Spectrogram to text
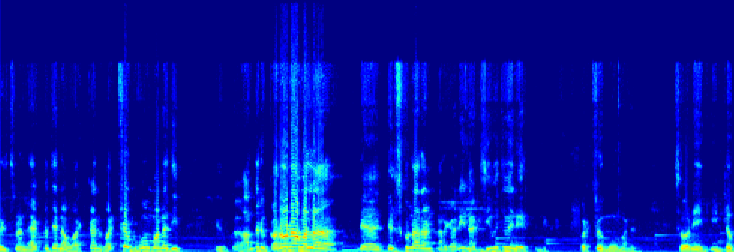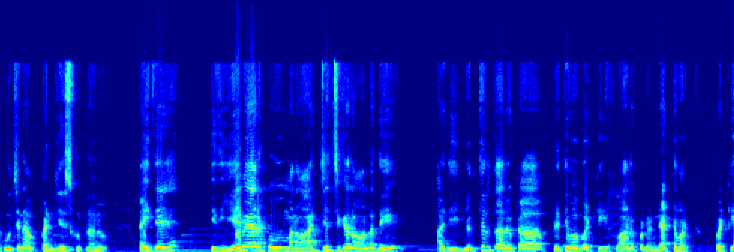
వెళ్తున్నాను. లేకపోతే నా వర్క్ వర్క్ ఫ్రమ్ హోమ్ అన్నది అందరూ కరోనా వల్ల తెలుసుకున్నారు అంటున్నారు కానీ నాకు జీవితమే నేర్పింది వర్క్ ఫ్రమ్ హోమ్ అన్నది. సో నేను ఇంట్లో కూర్చొని పని చేసుకుంటున్నాను. అయితే ఇది ఏ మేరకు మనం ఆర్జించగలం అన్నది అది వ్యక్తుల తాలూకా ప్రతిభ బట్టి వాళ్ళకున్న నెట్వర్క్ బట్టి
